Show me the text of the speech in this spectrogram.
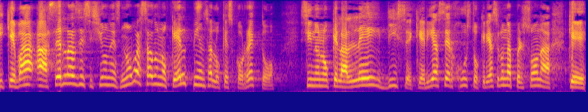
y que va a hacer las decisiones no basado en lo que él piensa lo que es correcto, sino en lo que la ley dice. Quería ser justo, quería ser una persona que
